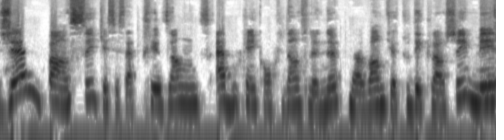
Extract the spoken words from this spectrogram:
J'aime penser que c'est sa présence à Bouquin Confidence le 9 novembre qui a tout déclenché, mais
